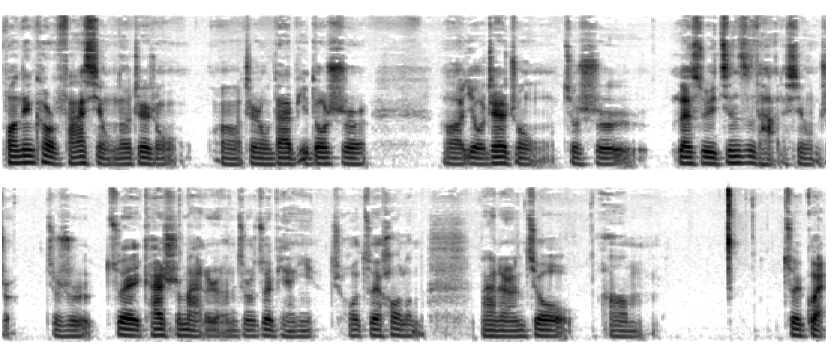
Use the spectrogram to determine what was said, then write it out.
Bonding Curve 发行的这种，呃，这种代币都是，呃，有这种就是类似于金字塔的性质，就是最开始买的人就是最便宜，之后最后了买的人就，嗯，最贵。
